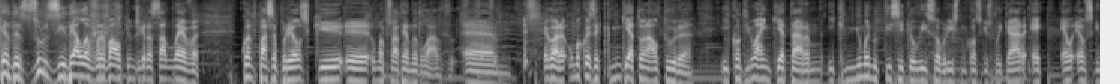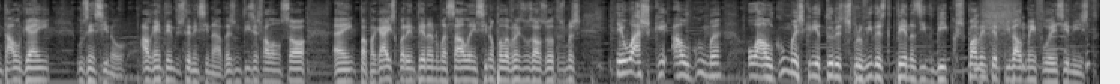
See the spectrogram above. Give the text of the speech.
Cada zurzidela verbal que um desgraçado leva quando passa por eles que eh, uma pessoa até anda de lado. Ahm, agora, uma coisa que me inquietou na altura e continua a inquietar-me e que nenhuma notícia que eu li sobre isto me conseguiu explicar é, é, é o seguinte: alguém os ensinou. Alguém tem de os ter ensinado. As notícias falam só em papagaios de quarentena numa sala, ensinam palavrões uns aos outros, mas eu acho que alguma ou algumas criaturas desprovidas de penas e de bicos podem ter tido alguma influência nisto.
